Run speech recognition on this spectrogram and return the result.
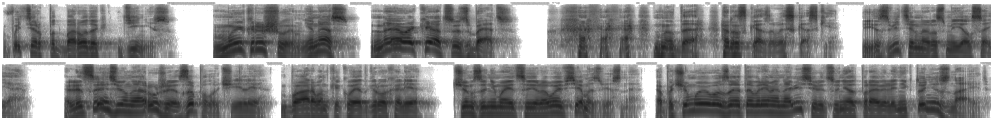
Вытер подбородок Денис. «Мы крышуем, не нас. Never cuts its bats». «Ха-ха-ха, ну да, рассказывай сказки». Язвительно рассмеялся я. Лицензию на оружие заполучили. Барван какой отгрохали. Чем занимается Яровой, всем известно. А почему его за это время на виселицу не отправили, никто не знает.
